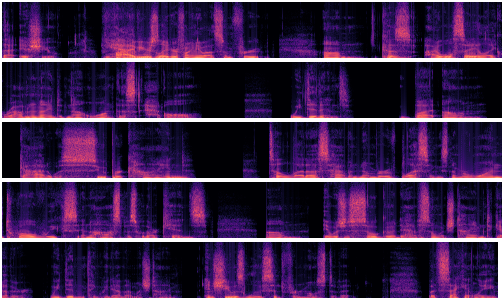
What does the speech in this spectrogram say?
that issue. Yeah. Five years later, finding out some fruit. Um, because I will say, like Robin and I did not want this at all. We didn't. But um, God was super kind to let us have a number of blessings. Number one, 12 weeks in a hospice with our kids. Um, it was just so good to have so much time together. We didn't think we'd have that much time. And she was lucid for most of it. But secondly,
